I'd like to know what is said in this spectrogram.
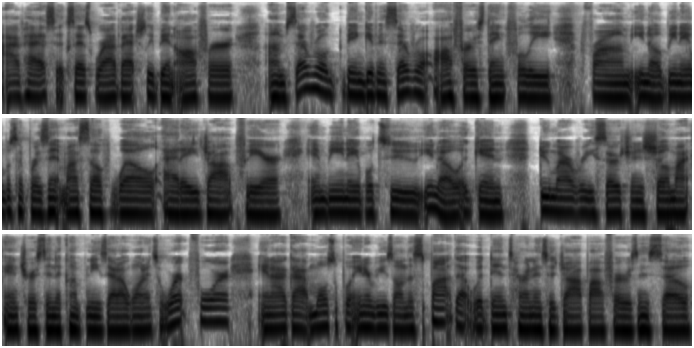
I've had success where I've actually been offered um, several, being given several offers, thankfully, from, you know, being able to present myself well at a job fair and being able to, you know, again, do my research and show my interest in the companies that I wanted to work for. And I got multiple interviews on the spot that would then turn into job offers. And so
